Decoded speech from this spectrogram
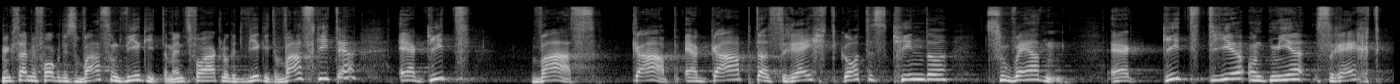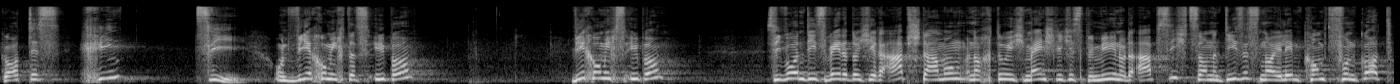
Wir haben gesagt, wir fragen uns, was und wie gibt er. Wir haben es vorher angeschaut, wie gibt er. Was gibt er? Er gibt was? Gab. Er gab das Recht, Gottes Kinder zu werden. Er gibt dir und mir das Recht, Gottes Kind zu sein. Und wie komme ich das über? Wie komme ich es über? Sie wurden dies weder durch ihre Abstammung noch durch menschliches Bemühen oder Absicht, sondern dieses neue Leben kommt von Gott,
